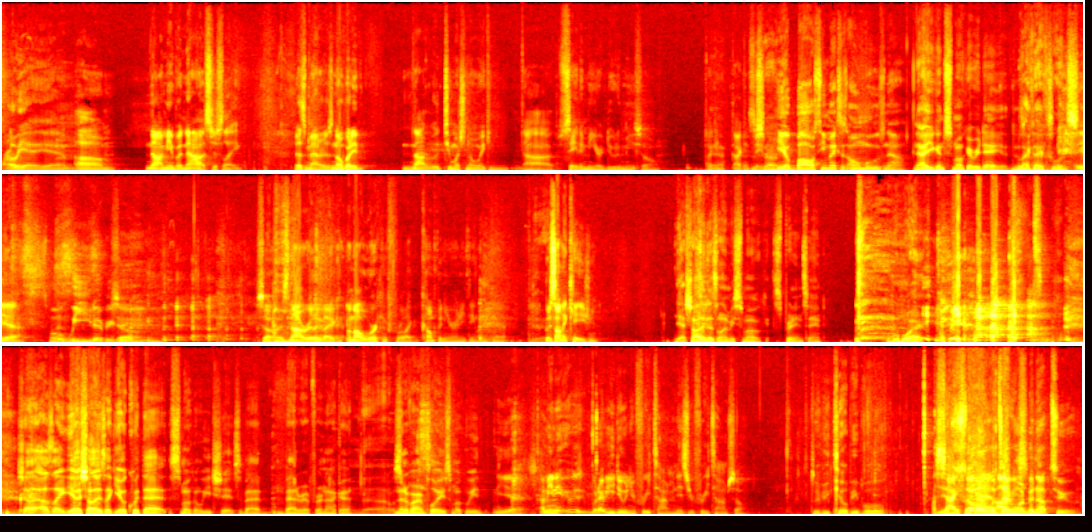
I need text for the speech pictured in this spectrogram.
Oh yeah, yeah. Um, no, I mean, but now it's just like it doesn't matter. There's nobody, not really too much. Nobody can uh, say to me or do to me. So I can I can say that. He a boss. He makes his own moves now. Now you can smoke every day. It doesn't Black matter. excellence. Yeah. Smoke weed every day. So it's not really like I'm not working for like a company or anything like that. But it's on occasion. Yeah, Charlie doesn't let me smoke. It's pretty insane. what? Charlie, I was like, yeah, Charlie's like, yo, quit that smoking weed shit. It's a bad, bad rep for Naka. None of our employees smoke weed. Yeah. I mean, it, was- whatever you do in your free time, it is your free time. So So if you kill people, aside So, from that, what's everyone been up to?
